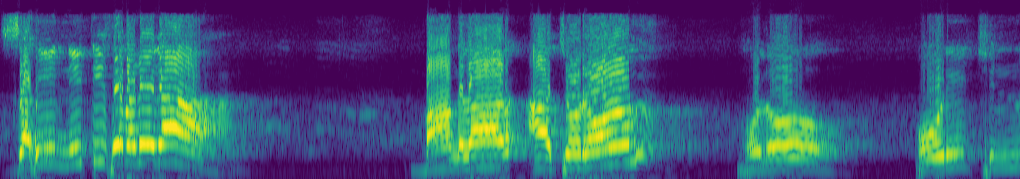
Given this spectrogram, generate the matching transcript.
सही नीति से बनेगा। बांग्लार आचरण होलो। পরিচ্ছিন্ন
